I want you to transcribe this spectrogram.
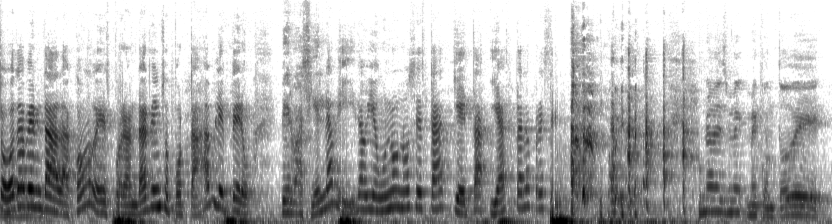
toda vendada, ¿cómo ves? Por andar de insoportable, pero, pero así es la vida, oye, uno no se está quieta y hasta la presente. Una vez me, me contó de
